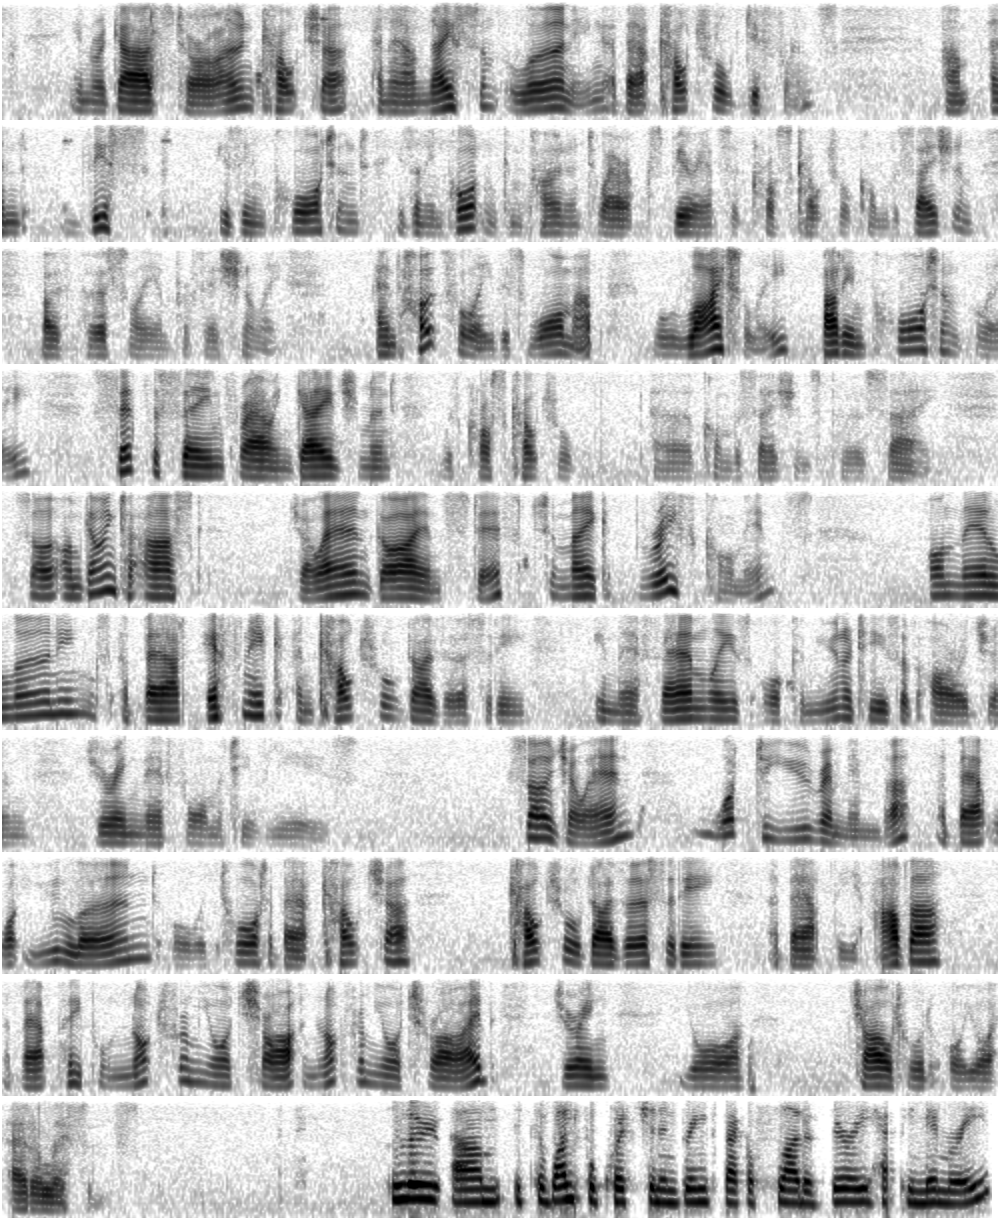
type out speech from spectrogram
in regards to our own culture and our nascent learning about cultural difference Um, and this is important is an important component to our experience of cross-cultural conversation, both personally and professionally. And hopefully, this warm-up will lightly but importantly set the scene for our engagement with cross-cultural uh, conversations per se. So I'm going to ask Joanne, Guy, and Steph to make brief comments on their learnings about ethnic and cultural diversity in their families or communities of origin during their formative years. So, Joanne, what do you remember about what you learned or were taught about culture, cultural diversity, about the other, about people not from your chi- not from your tribe during your childhood or your adolescence? Lou, um, it's a wonderful question and brings back a flood of very happy memories.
